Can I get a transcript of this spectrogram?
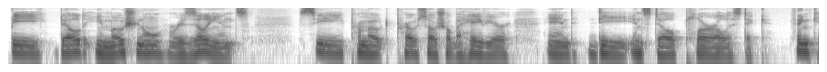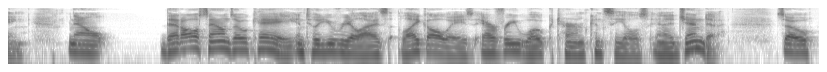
B. build emotional resilience, C. Promote pro social behavior. And D. Instill pluralistic thinking. Now, that all sounds okay until you realize, like always, every woke term conceals an agenda. So,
